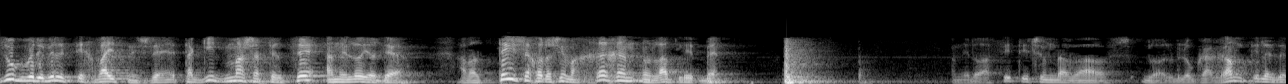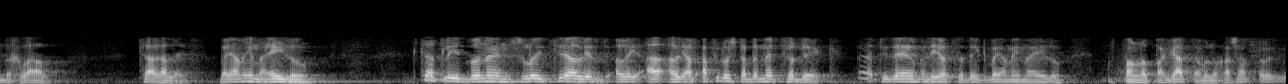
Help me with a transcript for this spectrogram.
זוג ודבילת איך וייס נישט, תגיד מה שתרצה, אני לא יודע. אבל תשע חודשים אחרי כן נולד לי בן. אני לא עשיתי שום דבר, לא, לא גרמתי לזה בכלל. צר הלב. בימים האלו, קצת להתבונן, שלא יצא על, על, על, על, אפילו שאתה באמת צודק. תיזהר מלהיות צודק בימים האלו. אף פעם לא פגעת ולא חשבת זה.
